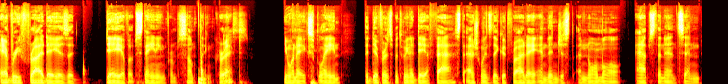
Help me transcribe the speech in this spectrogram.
every Friday is a day of abstaining from something, correct? Yes. You want to explain the difference between a day of fast, Ash Wednesday, Good Friday, and then just a normal abstinence and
